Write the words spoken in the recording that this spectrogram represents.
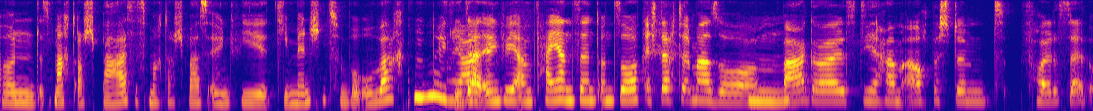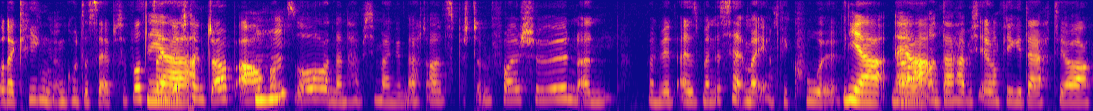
und es macht auch Spaß. Es macht auch Spaß, irgendwie die Menschen zu beobachten, wie sie Ja. da irgendwie am Feiern sind und so. Ich dachte immer so, Mhm. Bargirls, die haben auch bestimmt voll das Selbst oder kriegen ein gutes Selbstbewusstsein Ja. durch den Job auch und so. Und dann habe ich immer gedacht, oh, das ist bestimmt voll schön. Und man wird, also man ist ja immer irgendwie cool. Ja, Ne? ja. Und da habe ich irgendwie gedacht, ja,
